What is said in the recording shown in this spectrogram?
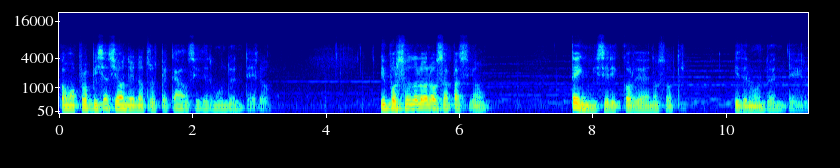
como propiciación de nuestros pecados y del mundo entero. Y por su dolorosa pasión, ten misericordia de nosotros y del mundo entero.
